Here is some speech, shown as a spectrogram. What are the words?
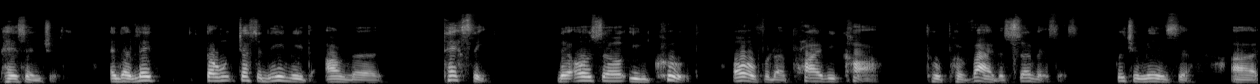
passenger. And they don't just limit on the taxi. They also include all of the private car to provide the services, which means uh,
